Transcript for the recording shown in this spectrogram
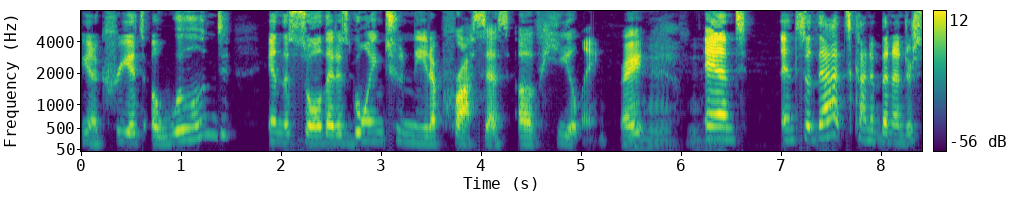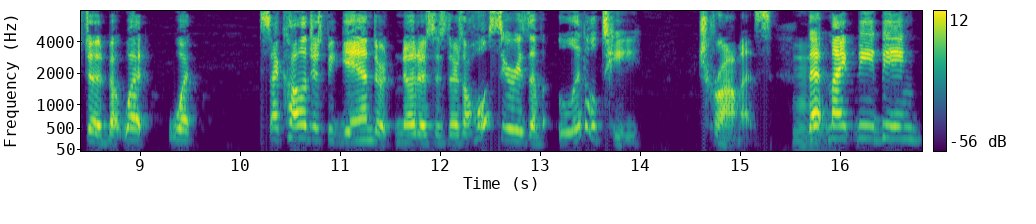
you know creates a wound in the soul that is going to need a process of healing right Mhm. Mhm. and and so that's kind of been understood but what what psychologists began to notice is there's a whole series of little t traumas that Mhm. might be being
